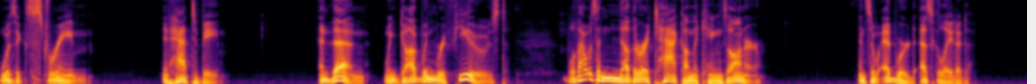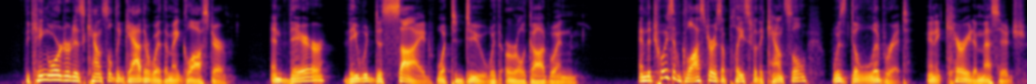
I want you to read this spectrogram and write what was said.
was extreme. It had to be. And then, when Godwin refused, well, that was another attack on the king's honor. And so Edward escalated. The king ordered his council to gather with him at Gloucester, and there they would decide what to do with Earl Godwin. And the choice of Gloucester as a place for the council was deliberate, and it carried a message.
